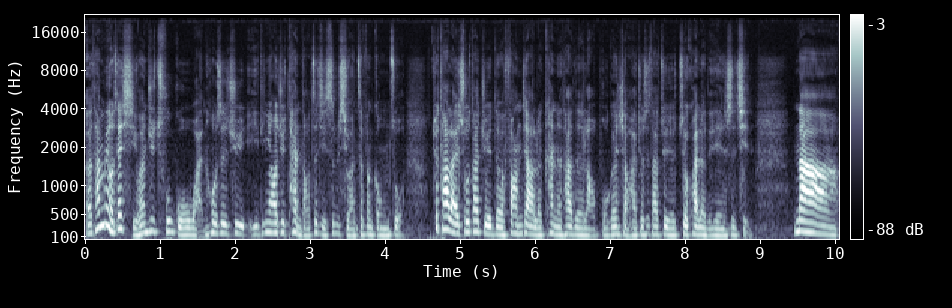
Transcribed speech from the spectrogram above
呃，他没有在喜欢去出国玩，或是去一定要去探讨自己是不是喜欢这份工作。对他来说，他觉得放假了，看着他的老婆跟小孩，就是他最最快乐的一件事情。那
